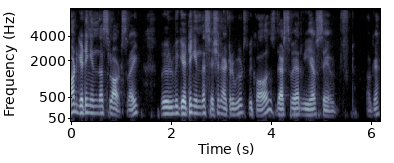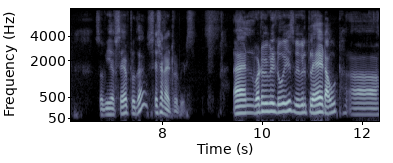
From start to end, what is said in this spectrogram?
not getting in the slots right? We will be getting in the session attributes because that's where we have saved okay? So we have saved to the session attributes. And what we will do is we will play it out uh,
